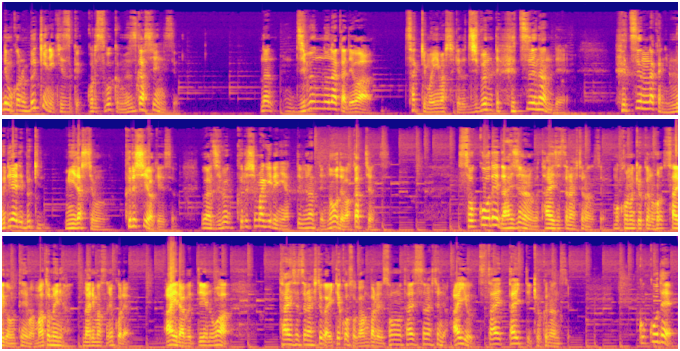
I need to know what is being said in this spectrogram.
でもこの武器に気づく、これすごく難しいんですよ。な、自分の中では、さっきも言いましたけど、自分って普通なんで、普通の中に無理やり武器見出しても苦しいわけですよ。うわ、自分苦し紛れにやってるなって脳で分かっちゃうんです。そこで大事なのが大切な人なんですよ。もうこの曲の最後のテーマ、まとめになりますね、これ。I love っていうのは、大切な人がいてこそ頑張れる。その大切な人に愛を伝えたいって曲なんですよ。ここで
